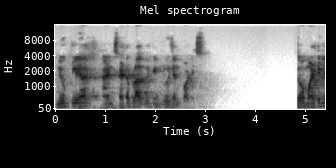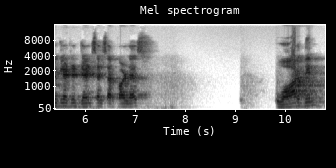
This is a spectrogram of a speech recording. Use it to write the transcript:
nuclear and cytoplasmic inclusion bodies. So multinucleated giant cells are called as Warthin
